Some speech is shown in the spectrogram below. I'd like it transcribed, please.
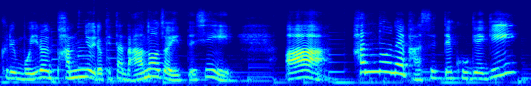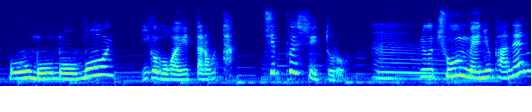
그리고 뭐 이런 밥류 이렇게 다 나눠져 있듯이 아 한눈에 봤을 때 고객이 뭐 뭐 뭐 뭐 이거 먹어야겠다라고 탁 짚을 수 있도록 음, 그리고 좋은 메뉴판은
